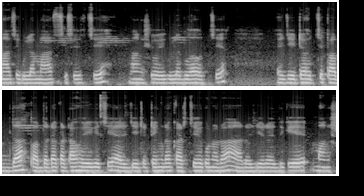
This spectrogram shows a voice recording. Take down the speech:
মাছ এগুলা মাছ এসেছে মাংস এগুলো দেওয়া হচ্ছে। এই যে এটা হচ্ছে পাবদা পাবদাটা কাটা হয়ে গেছে। আর যে এটা ট্যাংরা কাটছে এখন ওরা। আর ওই যে এদিকে মাংস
